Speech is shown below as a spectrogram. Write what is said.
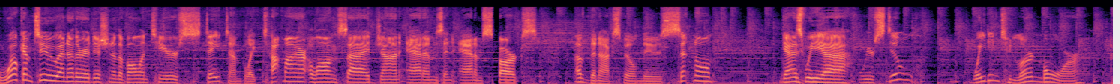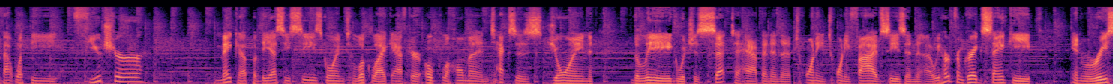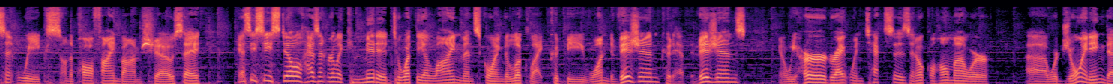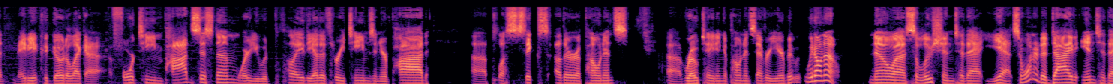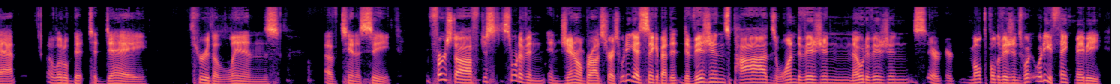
Welcome to another edition of the Volunteer State. I'm Blake Toppmeyer alongside John Adams and Adam Sparks of the Knoxville News Sentinel. Guys, we uh, we're still waiting to learn more about what the future makeup of the SEC is going to look like after Oklahoma and Texas join the league, which is set to happen in the 2025 season. Uh, we heard from Greg Sankey in recent weeks on the Paul Finebaum show say SEC still hasn't really committed to what the alignment's going to look like. Could be one division, could have divisions. You know, we heard right when Texas and Oklahoma were uh, were joining that maybe it could go to like a, a four-team pod system where you would play the other three teams in your pod uh, plus six other opponents, uh, rotating opponents every year. But we don't know no uh, solution to that yet. So I wanted to dive into that a little bit today through the lens of Tennessee. First off, just sort of in, in general broad strokes, what do you guys think about the divisions, pods, one division, no divisions, or, or multiple divisions? What, what do you think maybe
